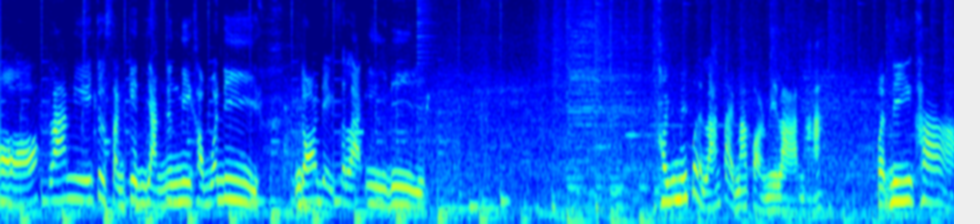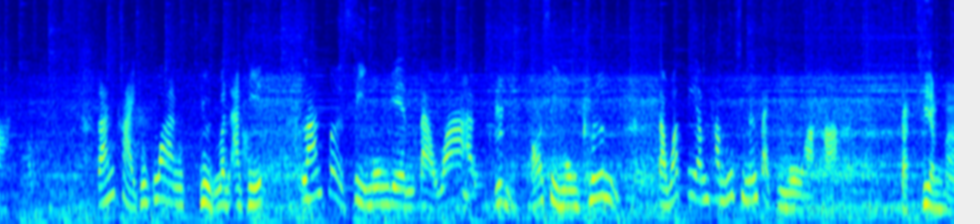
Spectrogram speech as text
อ๋อ ร้านนี้จุดสังเกตอย่างหนึ่งมีคำว่าดี ดอเด็กสระอีดีเขายังไม่เปิดร้านแต่มาก่อนเวลานะสวัสดีค่ะ ร้านขายทุกวันหยุดวันอาทิตย์ ร้านเปิด4โมงเย็นแต่ว่าครึ่งอ๋อ4โมงครึ่งแต่ว่าเตรียมทำลูกชิ้นตั้งแต่กี่โมงอะคะจากเที่ยงมา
